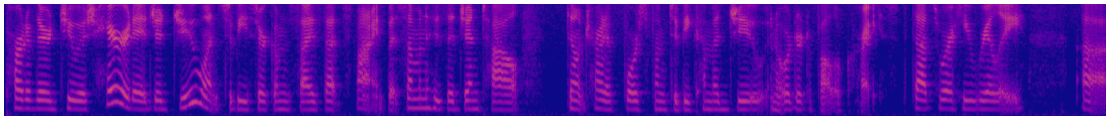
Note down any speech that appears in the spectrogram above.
part of their Jewish heritage, a Jew wants to be circumcised, that's fine. But someone who's a Gentile, don't try to force them to become a Jew in order to follow Christ. That's where he really uh,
